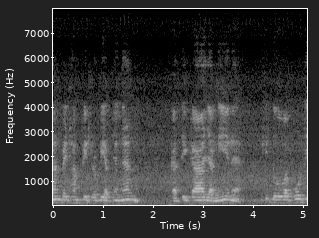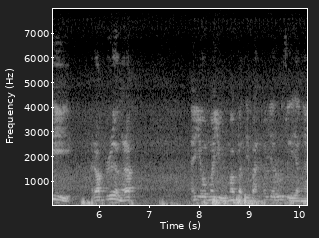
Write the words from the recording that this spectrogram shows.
นั้นไปทำผิดระเบียบอย่างนั้น กติกาอย่างนี้เนี่ย คิดดูว่าผู้ที่รับเรื่องรับให้โยมมาอยู่มาปฏิบัติเขาจะรู้สึกยังไง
